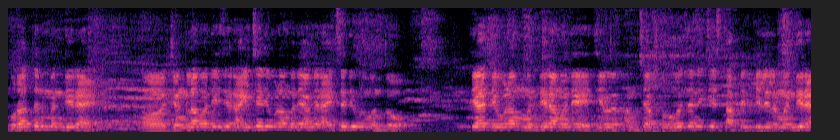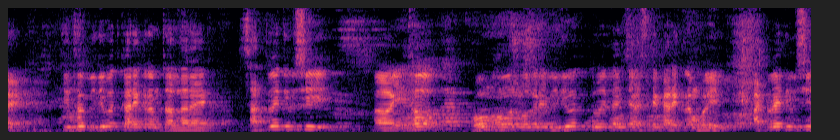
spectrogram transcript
पुरातन मंदिर आहे जंगलामध्ये जे राईच्या देवळामध्ये आम्ही रायचं देऊळ म्हणतो त्या देवळा मंदिरामध्ये जे आमच्या पूर्वजांनी जे स्थापित केलेलं मंदिर आहे तिथं विधिवत कार्यक्रम चालणार आहे. सातव्या दिवशी इथं होम हवन वगैरे विधिवत पुरोहितांच्या हस्ते कार्यक्रम होईल. आठव्या दिवशी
